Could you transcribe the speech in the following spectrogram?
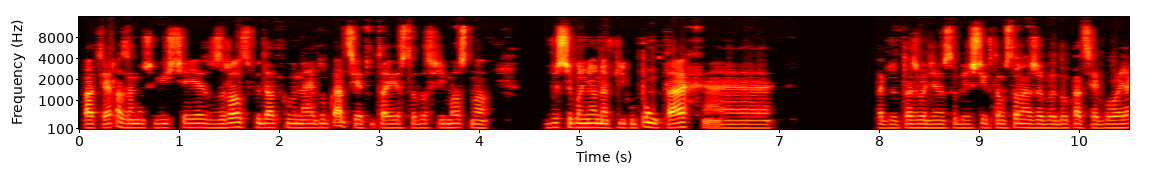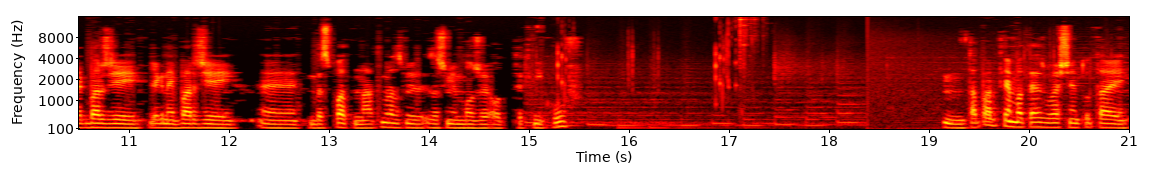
partia razem oczywiście, jest wzrost wydatków na edukację. Tutaj jest to dosyć mocno wyszczególnione w kilku punktach. Eee, Także też będziemy sobie szli w tą stronę, żeby edukacja była jak bardziej, jak najbardziej e, bezpłatna. Tym razem zaczniemy może od techników. Ta partia ma też właśnie tutaj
